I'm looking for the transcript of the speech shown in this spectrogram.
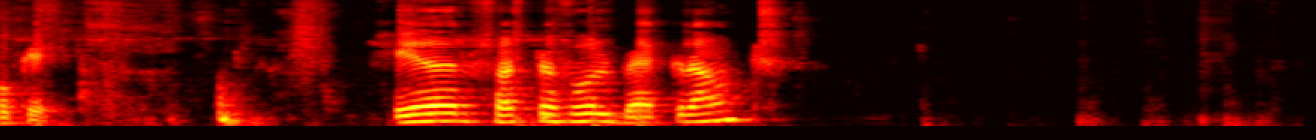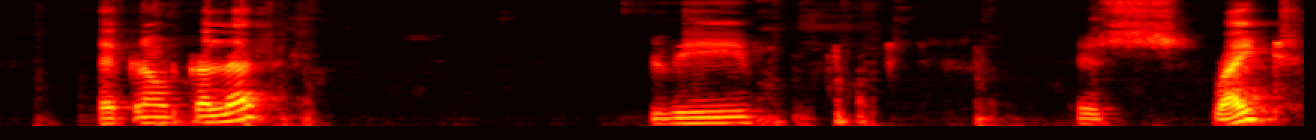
Okay. Here first of all background. Background color will be is white.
